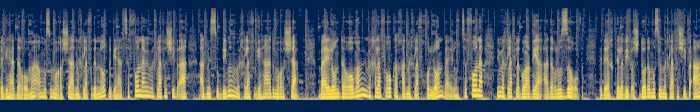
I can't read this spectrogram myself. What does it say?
בגאה דרומה עמוס ממורשה עד מחלף גנות, בגאה צפונה ממחלף השבעה עד מסובים וממחלף גאה עד מורשה. באיילון דרומה ממחלף רוקח עד מחלף חולון, באיילון צפונה, ממחלף לגוארדיה עד ארלוזורוב. בדרך תל אביב-אשדוד עמוס ממחלף השבעה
